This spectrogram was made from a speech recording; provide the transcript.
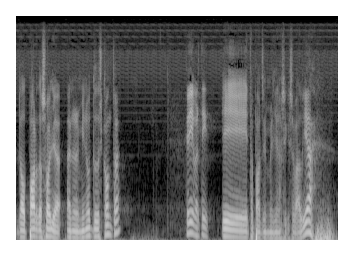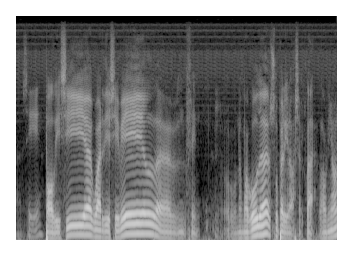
del Port de Solla en el minut de descompte Que divertit. i te pots imaginar si que se va liar Sí. policia, guàrdia civil eh, en fi una moguda supergrossa clar, la Unió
